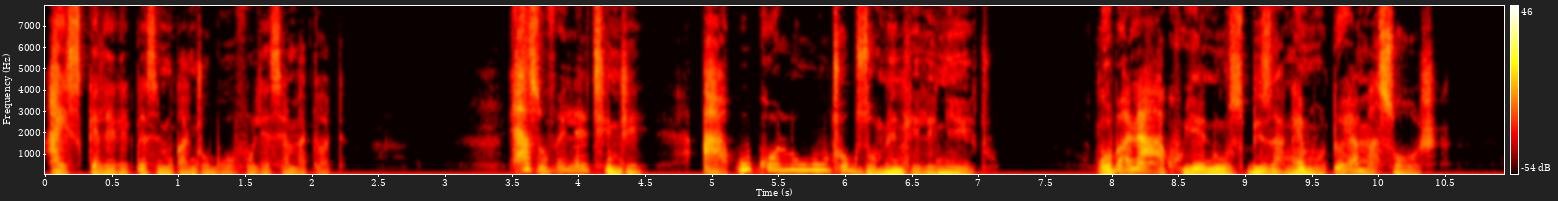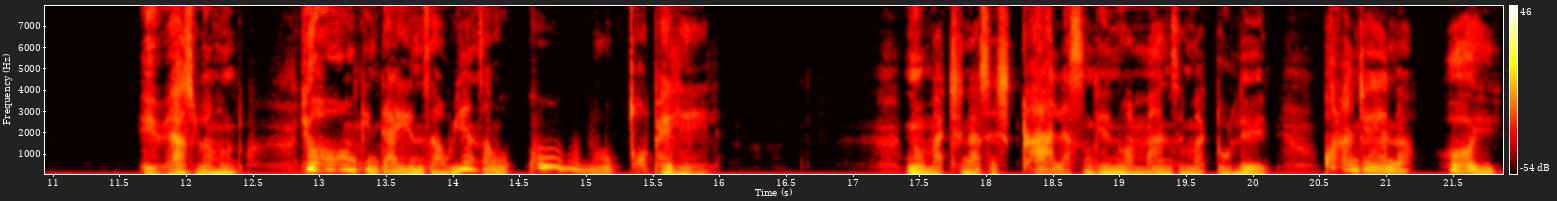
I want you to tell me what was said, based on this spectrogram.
ayisikeleke kulesimkantshubovu lesemadoda yazi uvele ethi nje akukho lutho okuzoma endleleni yethu. Ngoba nakho yena usibiza ngemoto yamasosha. Hey yazi lo muntu? Yonke into ayenza uyenza ngokukhulu ukucophelela. Noma thina sesiqala singenwa amanzi emadoleni kodwa nje yena hayi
